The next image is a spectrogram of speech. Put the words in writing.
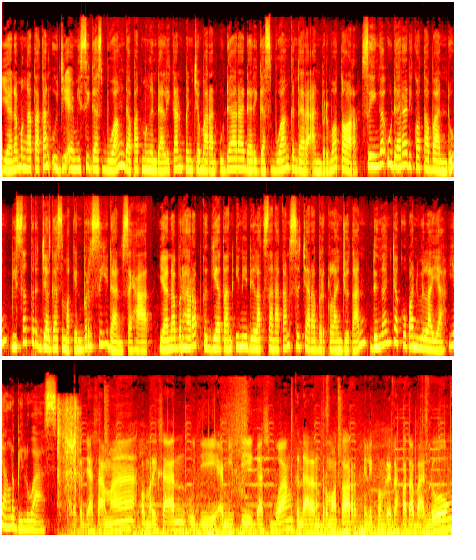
Yana mengatakan uji emisi gas buang dapat mengendalikan pencemaran udara dari gas buang kendaraan bermotor, sehingga udara di kota Bandung bisa terjaga semakin bersih dan sehat. Yana berharap kegiatan ini dilaksanakan secara berkelanjutan dengan cakupan wilayah yang lebih luas. Ada kerjasama pemeriksaan uji emisi gas buang kendaraan bermotor milik pemerintah kota Bandung.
